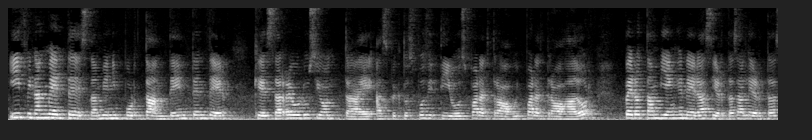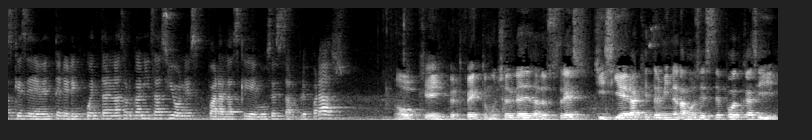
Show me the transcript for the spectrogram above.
Y finalmente es también importante entender que esta revolución trae aspectos positivos para el trabajo y para el trabajador, pero también genera ciertas alertas que se deben tener en cuenta en las organizaciones para las que debemos estar preparados. Ok, perfecto. Muchas gracias a los tres. Quisiera que termináramos este podcast y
